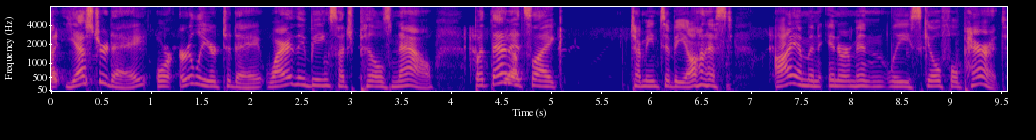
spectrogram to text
Right. yesterday or earlier today. Why are they being such pills now? But then Yeah. it's like, I mean, to be honest, I am an intermittently skillful parent.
